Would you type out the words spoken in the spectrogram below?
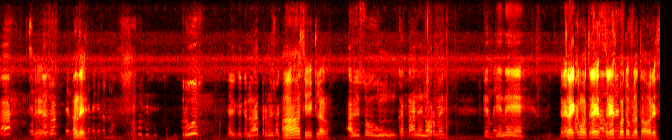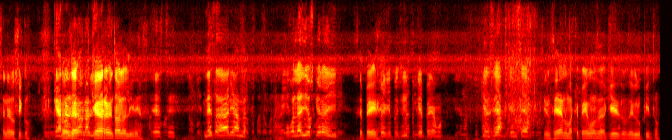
Ah, sí. Nelson, otro. Cruz, el, el que nos da permiso aquí, Ah, sí, claro. ha visto un, un catán enorme que tiene tres, Trae como tres, tres, flotadores cuatro flotadores en el hocico. que- que ha Donde reventado las que ha líneas. reventado las líneas. Este, en esa área anda. Ojalá Dios quiera y Se pegue. pegue, pues sí, que pegamos. Quien sea, quien sea. Quien sea, nomás que peguemos aquí los de grupito.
